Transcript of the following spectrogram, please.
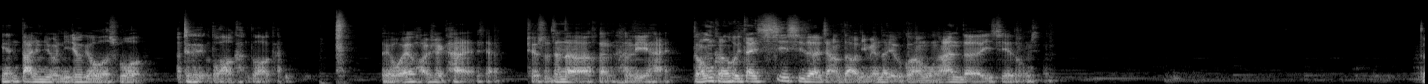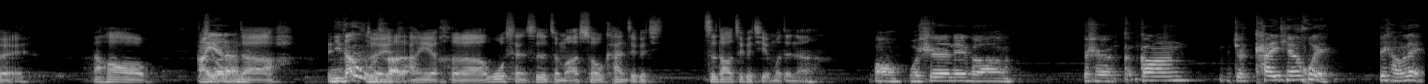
天大君就你就给我说这个有多好看，多好看。对，我也跑去看了一下，确实真的很很厉害。等我们可能会再细细的讲到里面的有关文案的一些东西。对，然后行业的你当时怎么对知道的？行业和巫神是怎么收看这个知道这个节目的呢？哦，我是那个，就是刚刚就开了一天会，非常累，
